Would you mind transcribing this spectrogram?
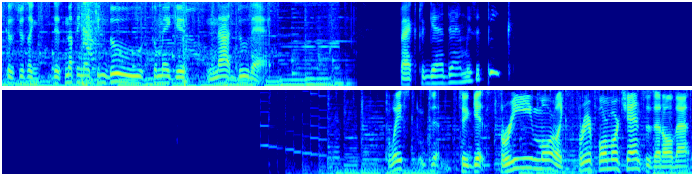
Because just like, there's nothing I can do to make it not do that. Back to goddamn Wizard Peak. Waste to, to get three more like three or four more chances at all that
